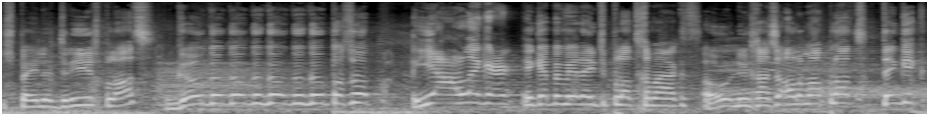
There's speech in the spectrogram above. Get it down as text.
Speler 3 is plat. Go, go, go, go, go, go, go. Pas op. Ja, lekker. Ik heb er weer eentje plat gemaakt. Oh, nu gaan ze allemaal plat. Denk ik.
